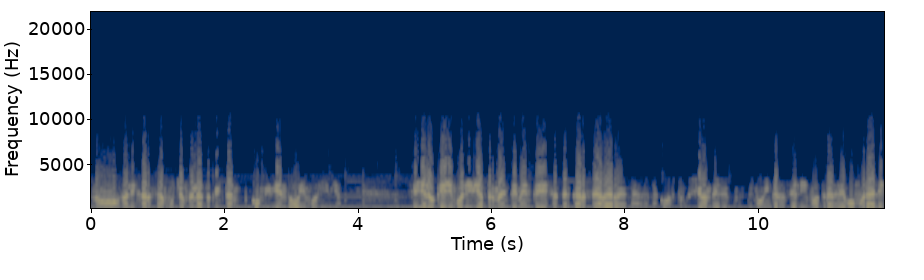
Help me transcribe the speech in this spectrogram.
no, no alejarse a muchos relatos que están conviviendo hoy en Bolivia. Si hay algo que hay en Bolivia permanentemente es acercarse a ver la, construcción del, del, movimiento socialismo a través de Evo Morales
